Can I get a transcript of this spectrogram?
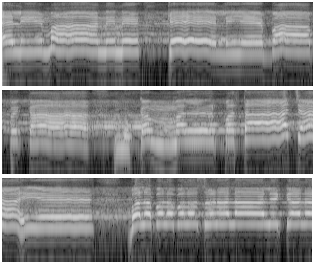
علی ماننے کے لیے باپ کا مکمل پتہ چاہیے۔ بولو بولو بولو سنا لال کلندر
